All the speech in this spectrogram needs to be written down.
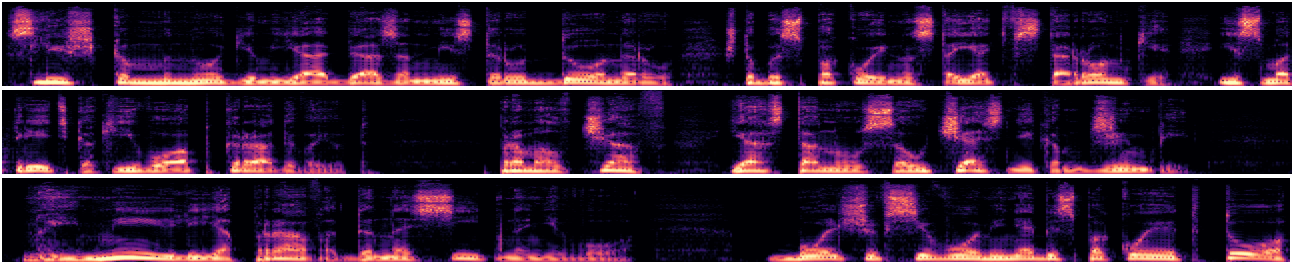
Слишком многим я обязан мистеру Донору, чтобы спокойно стоять в сторонке и смотреть, как его обкрадывают. Промолчав, я стану соучастником Джимпи. Но имею ли я право доносить на него? Больше всего меня беспокоит то,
